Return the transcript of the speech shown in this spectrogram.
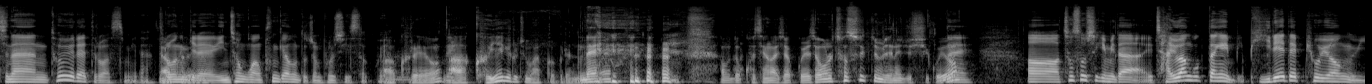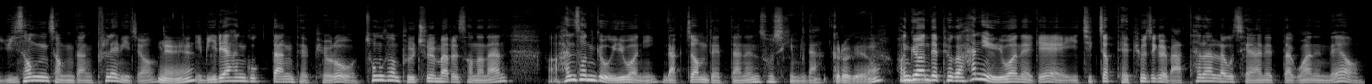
지난 토요일에 들어왔습니다. 들어오는 그래요? 길에 인천공항 풍경도 좀 볼 수 있었고요. 아 그래요? 네. 아그 얘기를 좀할걸 그랬는데. 네. 아무튼 고생하셨고요. 자 오늘 첫 소식 좀 전해주시고요. 네. 어, 첫 소식입니다. 자유한국당의 비례대표용 위성정당 플랜이죠. 네. 이 미래한국당 대표로 총선 불출마를 선언한 어, 한선교 의원이 낙점됐다는 소식입니다. 그러게요. 황교안 대표가 한 의원에게 이 직접 대표직을 맡아달라고 제안했다고 하는데요.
